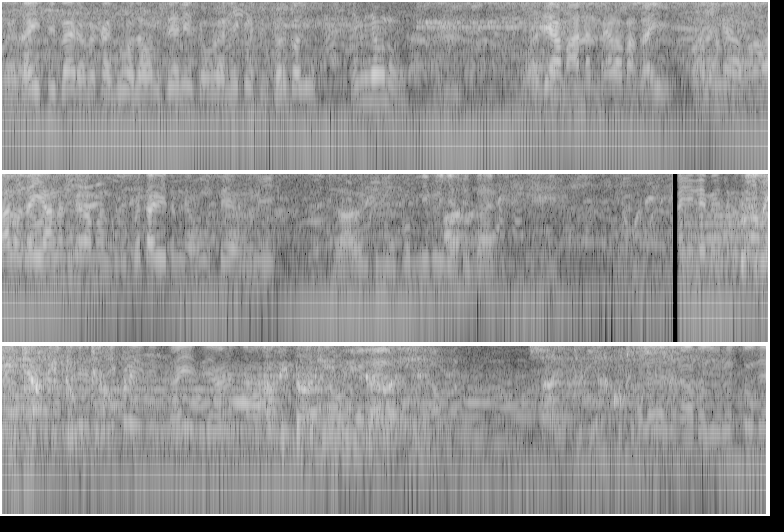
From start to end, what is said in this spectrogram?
હવે જાય છીએ બહાર. હવે કાંઈ જોવા જવાનું છે નહીં તો હવે નીકળીશું ઘર બાજુ. નીકળી જવાનું? હવે હજી આમ આનંદ મેળામાં મેળા હાલો જઈએ આનંદ મેળામાં બધું બતાવી તમને શું છે હું નહીં. આવી રીતે નીકળી ગયા છે બહાર. છીએ ને જઈએ છીએ આ બાજુ રસ્તો છે,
